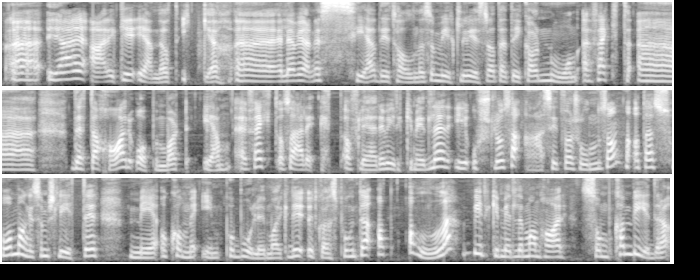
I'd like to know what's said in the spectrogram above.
Eh, jeg er ikke enig i at ikke. Eh, eller jeg vil gjerne se de tallene som virkelig viser at dette ikke har noen effekt. Eh, dette har åpenbart én effekt, og så er det ett av flere virkemidler. I Oslo så er situasjonen sånn at det er så mange som sliter med å komme inn på boligmarkedet i utgangspunktet, at alle virkemidler man har som kan bidra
